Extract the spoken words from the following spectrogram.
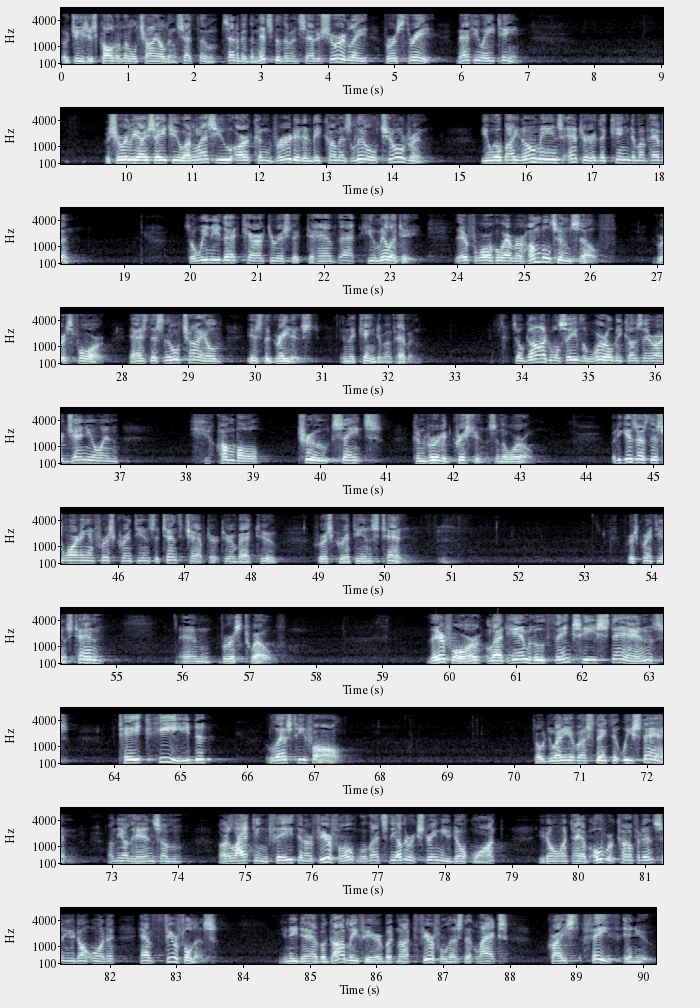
So Jesus called a little child and set them, set him in the midst of them and said, assuredly, verse 3, Matthew 18, Assuredly I say to you, unless you are converted and become as little children, you will by no means enter the kingdom of heaven. So we need that characteristic to have that humility. Therefore, whoever humbles himself, verse 4, as this little child is the greatest in the kingdom of heaven. So God will save the world because there are genuine, humble, true saints, converted Christians in the world. But he gives us this warning in 1 Corinthians, the 10th chapter. Turn back to 1 Corinthians 10. 1 Corinthians 10 and verse 12. Therefore, let him who thinks he stands take heed lest he fall. So do any of us think that we stand? On the other hand, some are lacking faith and are fearful. Well, that's the other extreme you don't want. You don't want to have overconfidence and you don't want to have fearfulness. You need to have a godly fear, but not fearfulness that lacks Christ's faith in you.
